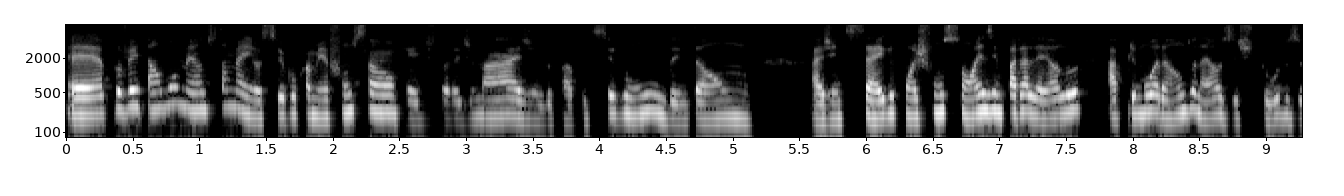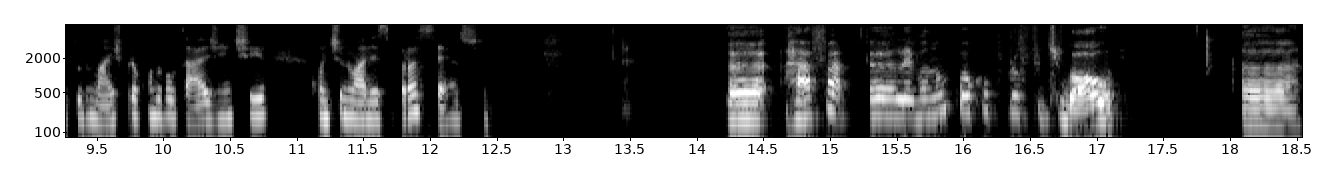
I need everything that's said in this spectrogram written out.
é, aproveitar um momento também. Eu sigo com a minha função, que é editora de imagem do Papo de Segunda, então a gente segue com as funções em paralelo, aprimorando né, os estudos e tudo mais, para quando voltar a gente continuar nesse processo. Uh, Rafa, uh, levando um pouco para o futebol, uh,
